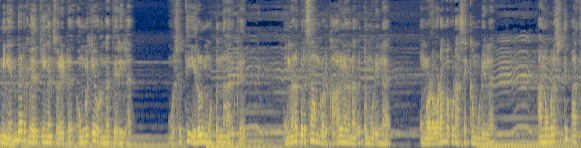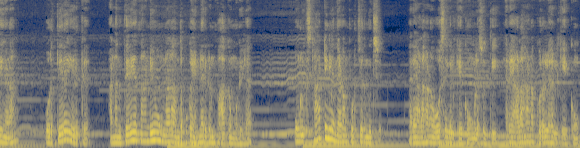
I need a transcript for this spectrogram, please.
நீங்கள் எந்த இடத்துல இருக்கீங்கன்னு சொல்லிட்டு உங்களுக்கே ஒழுங்காக தெரியல. உங்களை சுற்றி இருள் மட்டும்தான் இருக்குது உங்களால் பெருசாக உங்களோட கால்களை நகர்த்த முடியல. உங்களோட உடம்ப கூட அசைக்க முடியல. அண்ட் உங்களை சுற்றி பார்த்தீங்கன்னா ஒரு திரை இருக்குது அண்ட் அந்த திரையை தாண்டியும் உங்களால் அந்த பக்கம் என்ன இருக்குன்னு பார்க்க முடியல. உங்களுக்கு ஸ்டார்டிங்கில் இந்த இடம் பிடிச்சிருந்துச்சு. நிறைய அழகான ஓசைகள் கேட்கும் உங்களை சுற்றி நிறைய அழகான குரல்கள் கேட்கும்.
